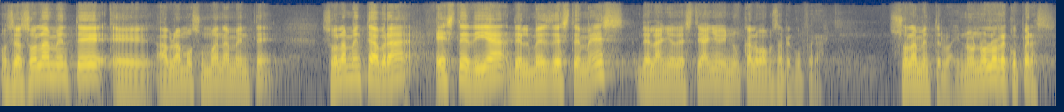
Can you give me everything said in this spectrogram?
O sea, solamente, eh, hablamos humanamente, solamente habrá este día del mes de este mes, del año de este año y nunca lo vamos a recuperar. Solamente lo hay. No, no lo recuperas.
